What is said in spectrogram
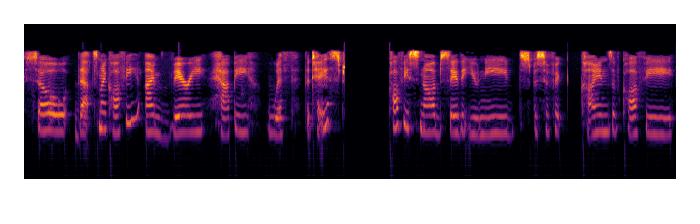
So that's my coffee. I'm very happy with the taste. Coffee snobs say that you need specific kinds of coffee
